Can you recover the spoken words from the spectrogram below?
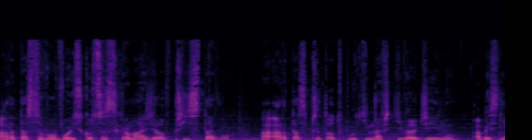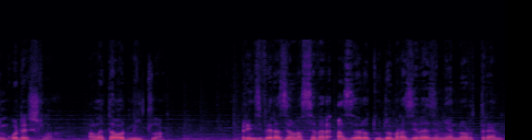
Artasovo vojsko se schromáždilo v přístavu a Artas před odplutím navštívil Janeu, aby s ním odešla, ale ta odmítla. Princ vyrazil na sever Azerotu do mrazivé země Northrend,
